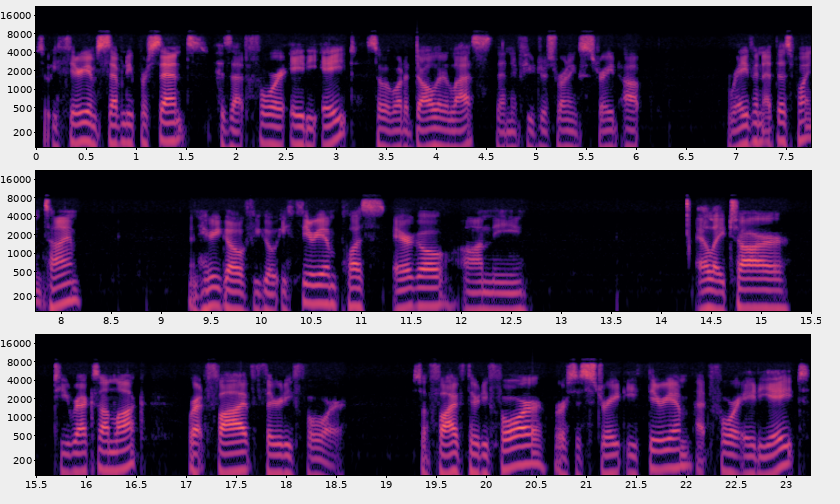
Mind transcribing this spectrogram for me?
So Ethereum 70% is at 488, so about a dollar less than if you're just running straight up Raven at this point in time. And here you go. If you go Ethereum plus Ergo on the LHR T-Rex unlock, we're at 534. So 534 versus straight Ethereum at 488.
